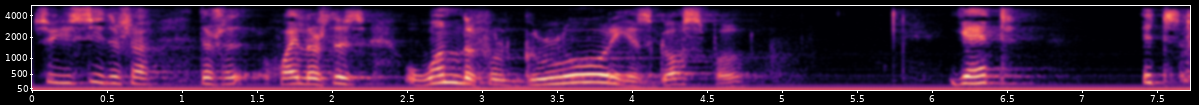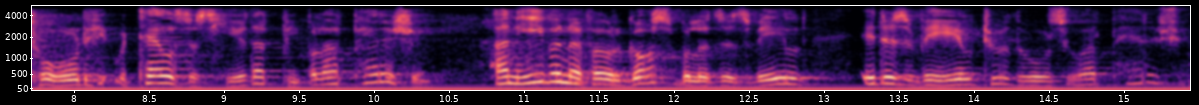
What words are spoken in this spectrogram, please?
So you see, there's a, there's a, while there's this wonderful, glorious gospel, yet it's told, it tells us here that people are perishing. And even if our gospel is veiled, it is veiled to those who are perishing.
